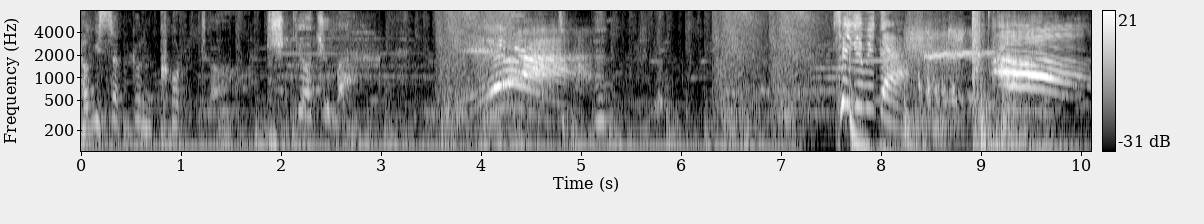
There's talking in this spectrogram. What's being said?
저기 있었군 코르토. 죽여주마. 지금이다! 아!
